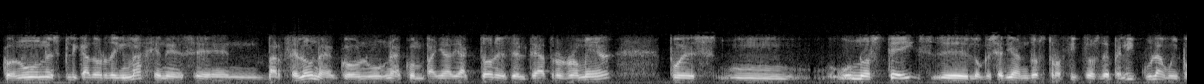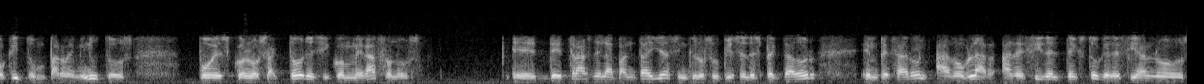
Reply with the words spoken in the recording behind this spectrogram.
con un explicador de imágenes en Barcelona, con una compañía de actores del Teatro Romea, pues mm, unos takes, eh, lo que serían dos trocitos de película, muy poquito, un par de minutos, pues con los actores y con megáfonos eh, detrás de la pantalla, sin que lo supiese el espectador, empezaron a doblar, a decir el texto que decían los,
